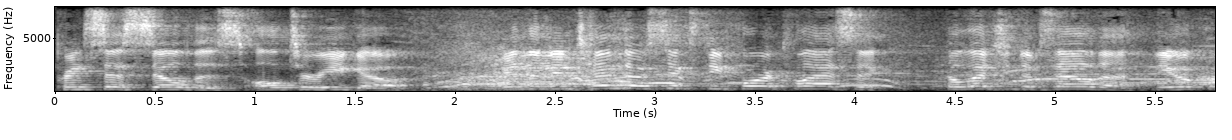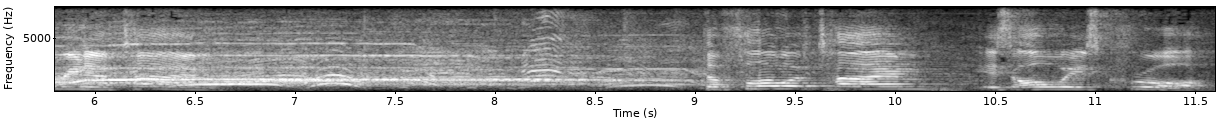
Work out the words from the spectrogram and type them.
Princess Zelda's alter ego, in the Nintendo 64 classic, The Legend of Zelda, The Ocarina of Time. The flow of time is always cruel.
